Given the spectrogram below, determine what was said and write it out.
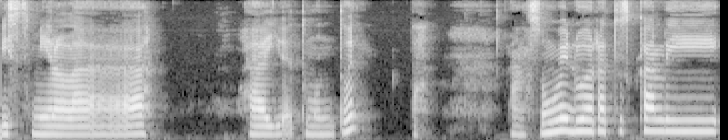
bismillah. Hayu temuntun tah. Langsung we 200 kali.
